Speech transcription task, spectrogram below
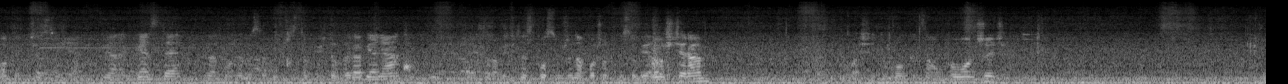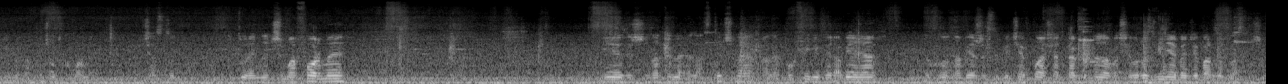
Ok, ciasto jest w miarę gęste. Teraz możemy sobie przystąpić do wyrabiania. To robię w ten sposób, że na początku sobie rozcieram. Właśnie tą mąkę całą połączyć. Na początku mamy ciasto, które nie trzyma formy. Nie jest jeszcze na tyle elastyczne, ale po chwili wyrabiania nabierze sobie ciepła, siatka glutenowa się rozwinie, będzie bardzo plastyczna.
